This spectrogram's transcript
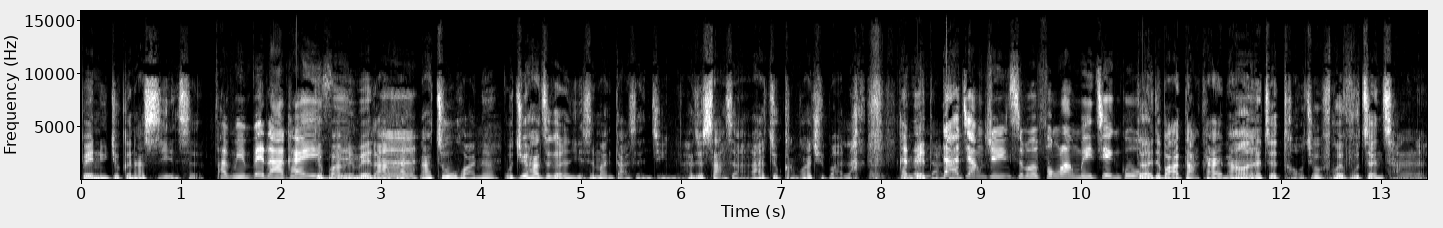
婢女就跟他使眼色，把棉被拉开，就把棉被拉开。那朱桓呢，我觉得他这个人也是蛮大神经的，他就傻傻，他就赶快去把他拉 棉被打开。大将军什么风浪没见过？对，就把它打开，然后呢，嗯、这头就恢复正常了。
